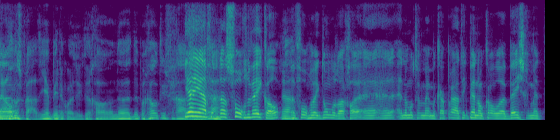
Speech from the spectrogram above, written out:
Eh, anders praten. Je hebt binnenkort natuurlijk de, gewoon de, de begrotingsvergadering. ja, ja, dat is volgende week al. Ja. Volgende week donderdag. eh, en dan moeten we met elkaar praten. Ik ben ook al bezig met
